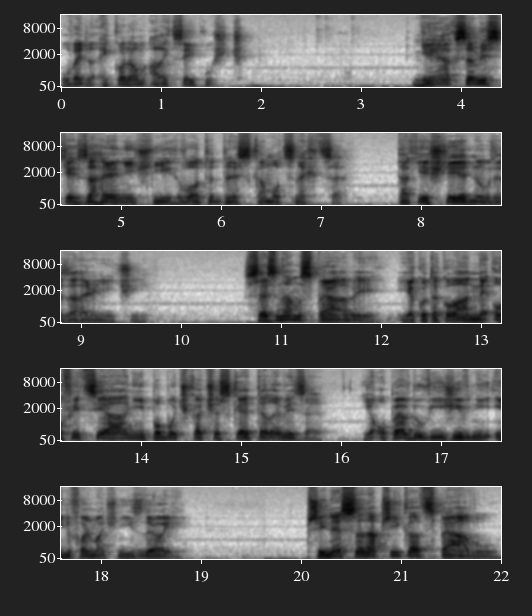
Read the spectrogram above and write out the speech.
uvedl ekonom Alexej Kušč. Nějak se mi z těch zahraničních vod dneska moc nechce. Tak ještě jednou ze zahraničí. Seznam zprávy jako taková neoficiální pobočka české televize je opravdu výživný informační zdroj. Přinesl například zprávu,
